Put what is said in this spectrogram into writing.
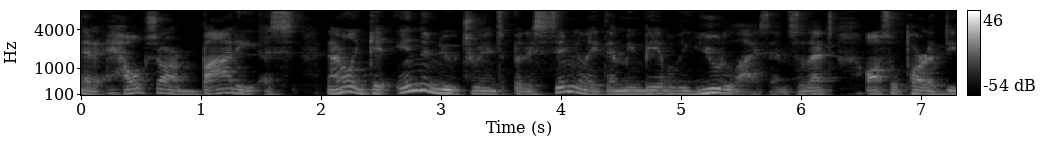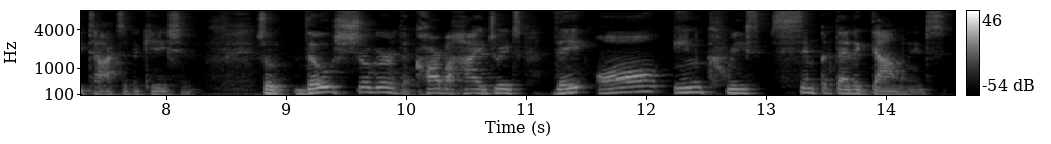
that it helps our body not only get in the nutrients but assimilate them and be able to utilize them. So that's also part of detoxification. So those sugar the carbohydrates they all increase sympathetic dominance.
